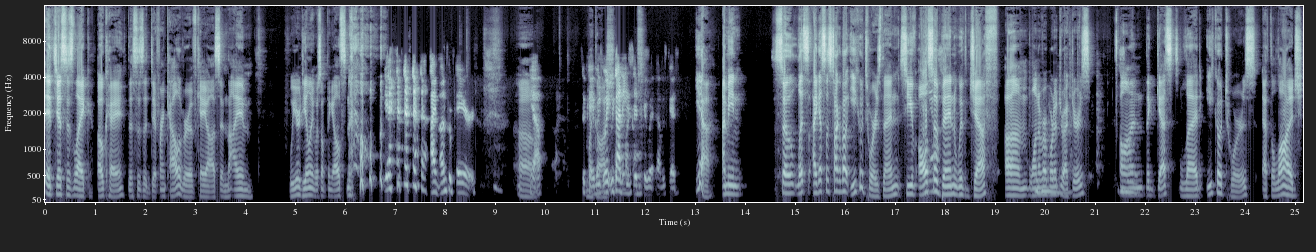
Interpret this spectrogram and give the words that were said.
it just is like okay this is a different caliber of chaos and i am we are dealing with something else now Yeah. I'm unprepared. Um, yeah. It's okay. We, we, we got eased into it. That was good. yeah i mean so let's i guess let's talk about eco tours then so you've also Yeah. been with jeff um, one of our board of Mhm. directors. On the guest led eco tours at the lodge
